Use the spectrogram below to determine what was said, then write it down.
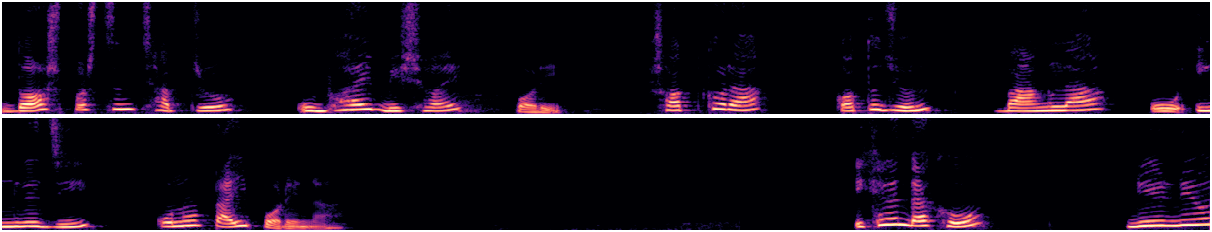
দশ পার্সেন্ট ছাত্র উভয় বিষয় পড়ে। শতকরা কতজন বাংলা ও ইংরেজি কোনোটাই পড়ে না? এখানে দেখো নির্ণেয়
